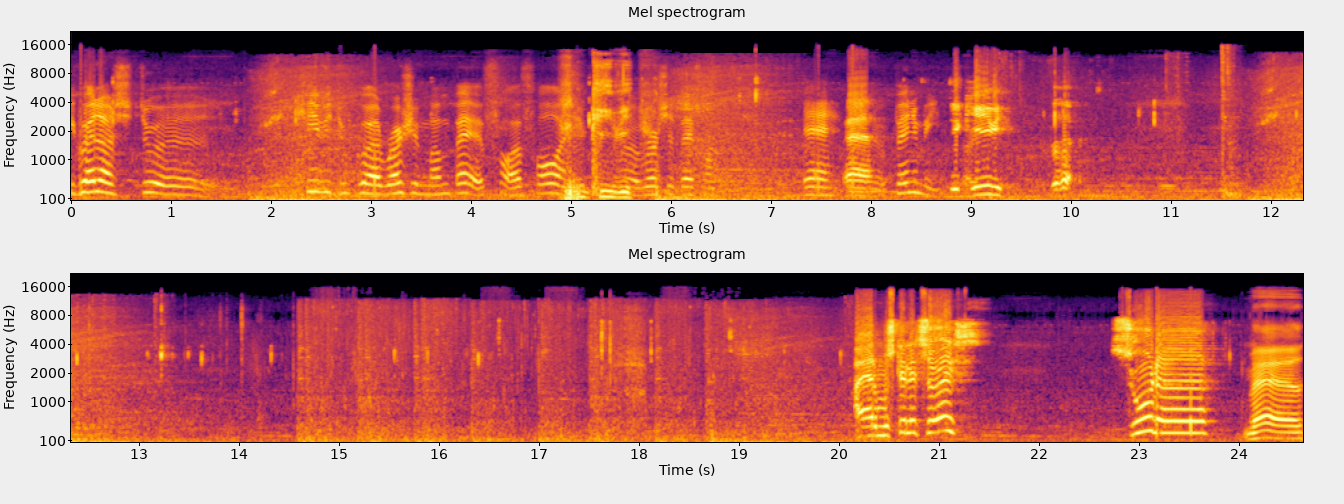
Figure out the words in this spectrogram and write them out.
I kunne ellers, du, øh, Kiwi, du kunne have rushet dem om bag, for, foran. Kiwi. Du kunne rushet bagfra. Ja, Ja. øh, Benjamin. Det er kiwi. Ej, er du måske lidt seriøs? Sune! Hvad?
